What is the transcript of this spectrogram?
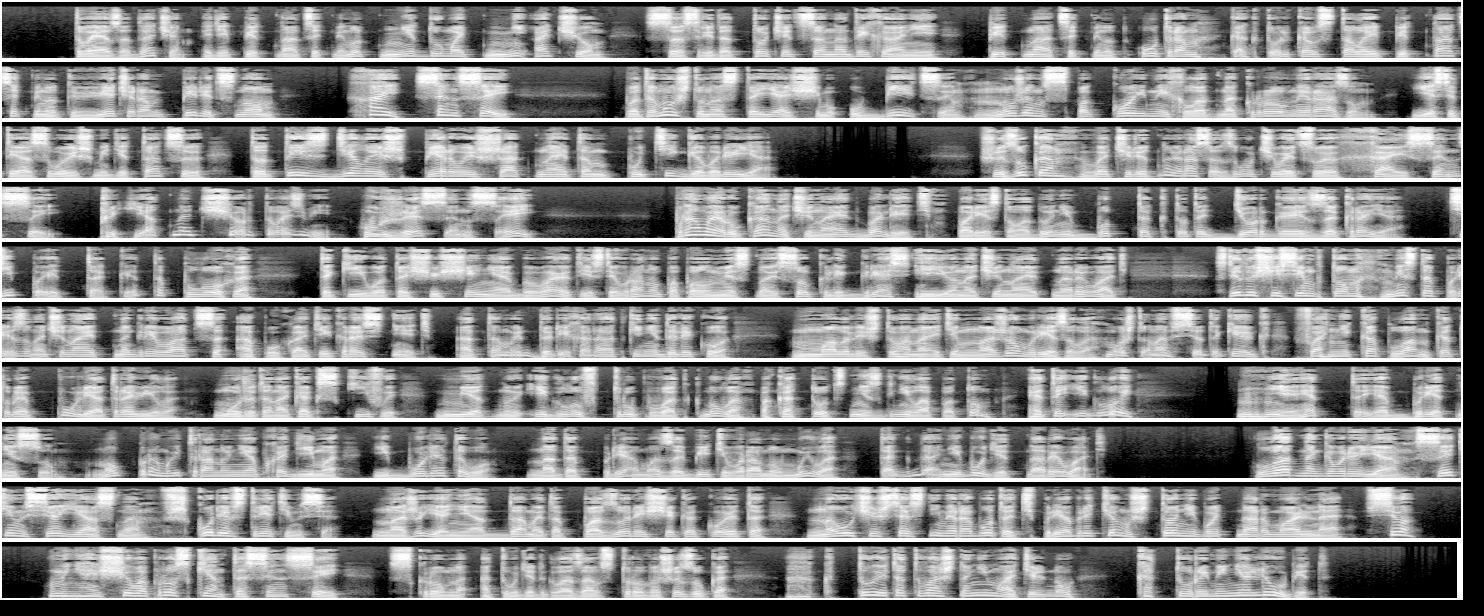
Твоя задача – эти 15 минут не думать ни о чем – сосредоточиться на дыхании. 15 минут утром, как только встала, и 15 минут вечером перед сном. «Хай, сенсей!» Потому что настоящему убийце нужен спокойный, хладнокровный разум. Если ты освоишь медитацию, то ты сделаешь первый шаг на этом пути, говорю я. Шизука в очередной раз озвучивает свое «Хай-сенсей». Приятно, черт возьми, уже сенсей. Правая рука начинает болеть. Порез на ладони, будто кто-то дергает за края. Типает так, это плохо. Такие вот ощущения бывают, если в рану попал местной сок или грязь, и ее начинает нарывать. Следующий симптом – место пореза начинает нагреваться, опухать и краснеть. А там и до лихорадки недалеко – Мало ли, что она этим ножом резала. Может, она все-таки как Фанни Каплан, которая пули отравила. Может, она как скифы медную иглу в труп воткнула, пока тот не сгнил, а потом этой иглой... Не, это я бред несу. Но промыть рану необходимо. И более того, надо прямо забить в рану мыло, тогда не будет нарывать. «Ладно, — говорю я, — с этим все ясно. В школе встретимся. Ножи я не отдам, это позорище какое-то. Научишься с ними работать, приобретем что-нибудь нормальное. Все. У меня еще вопрос, Кента-сенсей. Скромно отводит глаза в сторону Шизука. А кто этот ваш наниматель, ну, который меня любит?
